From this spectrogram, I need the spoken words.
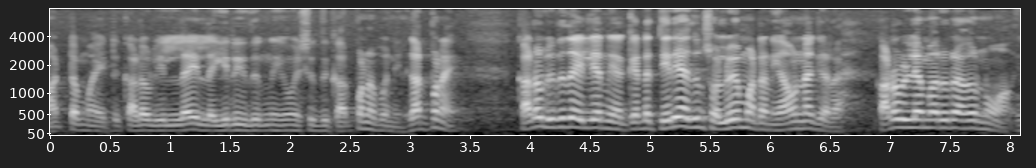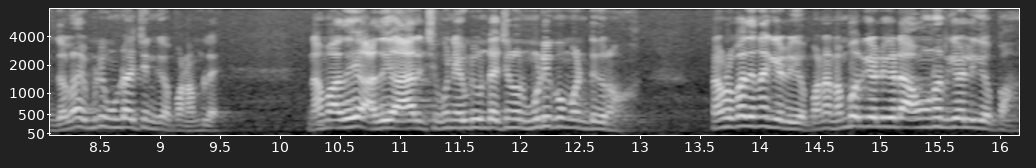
மட்டமாயிட்டு கடவுள் இல்லை இல்லை இருக்குதுன்னு இவன் கற்பனை பண்ணி கற்பனை. கடவுள் இருக்குதா இல்லையான்னு கேட்டால் தெரியாதுன்னு சொல்லவே மாட்டான். நீ என்ன கேட்குறேன் கடவுள் இல்லாமல் இருக்கிறாங்கன்னுவான் இதெல்லாம் எப்படி உண்டாச்சுன்னு கேட்பான் நம்மளே. நம்ம அது அது ஆராய்ச்சி பண்ணி எப்படி உண்டாச்சுன்னு ஒரு முடிவு பண்ணிட்டுக்கிறோம் நம்மளை பார்த்து என்ன கேள்வி கேட்பான் நம்ம ஒரு கேள்வி கேட்டால் அவனும் ஒரு கேள்வி கேட்பான்.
